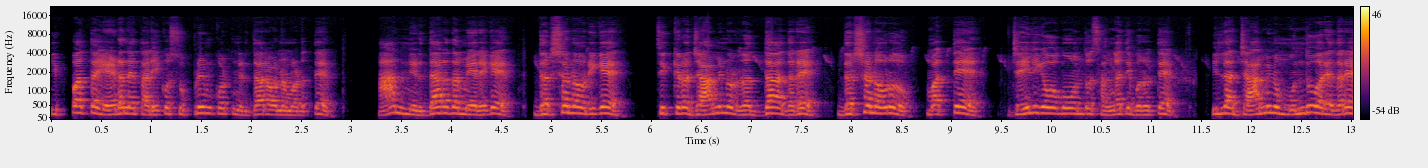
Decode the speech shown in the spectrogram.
ಇಪ್ಪತ್ತ ಎರಡನೇ ತಾರೀಕು ಸುಪ್ರೀಂ ಕೋರ್ಟ್ ನಿರ್ಧಾರವನ್ನ ಮಾಡುತ್ತೆ. ಆ ನಿರ್ಧಾರದ ಮೇರೆಗೆ ದರ್ಶನ್ ಅವರಿಗೆ ಸಿಕ್ಕಿರೋ ಜಾಮೀನು ರದ್ದಾದರೆ ದರ್ಶನ್ ಅವರು ಮತ್ತೆ ಜೈಲಿಗೆ ಹೋಗುವ ಒಂದು ಸಂಗತಿ ಬರುತ್ತೆ. ಇಲ್ಲ, ಜಾಮೀನು ಮುಂದುವರೆದರೆ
